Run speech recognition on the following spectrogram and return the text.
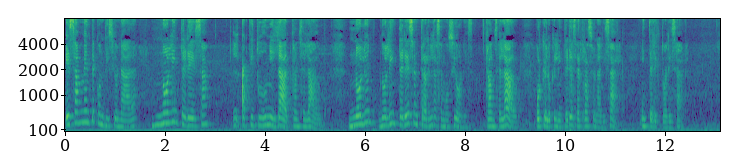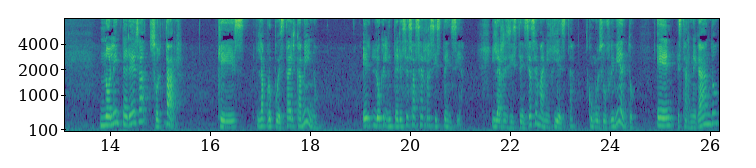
Esa mente condicionada no le interesa actitud de humildad, cancelado. No le, no le interesa entrar en las emociones, cancelado, porque lo que le interesa es racionalizar, intelectualizar. No le interesa soltar, que es la propuesta del camino. lo que le interesa es hacer resistencia. Y la resistencia se manifiesta como el sufrimiento, en estar negando,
